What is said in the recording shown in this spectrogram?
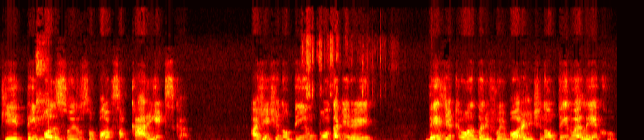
que tem posições no São Paulo que são carentes, cara. A gente não tem um ponta direito. Desde que o Anthony foi embora, a gente não tem no elenco.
